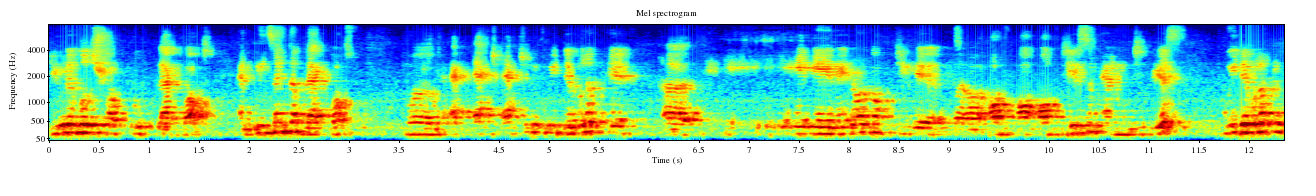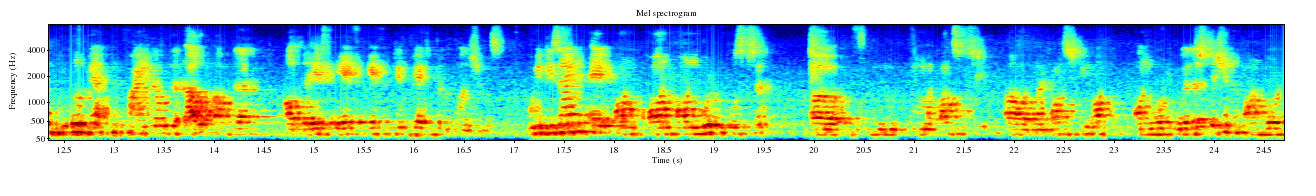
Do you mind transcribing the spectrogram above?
durable shockproof black box, and inside the black box, uh, ac- ac- actually we developed a, uh, a, network uh, of, of, of GSM and GPS we developed in Google Map to find out the route of the of the effective vehicle positions. We designed a on on onboard processor, uh, consisting uh, consisting of onboard weather station, onboard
